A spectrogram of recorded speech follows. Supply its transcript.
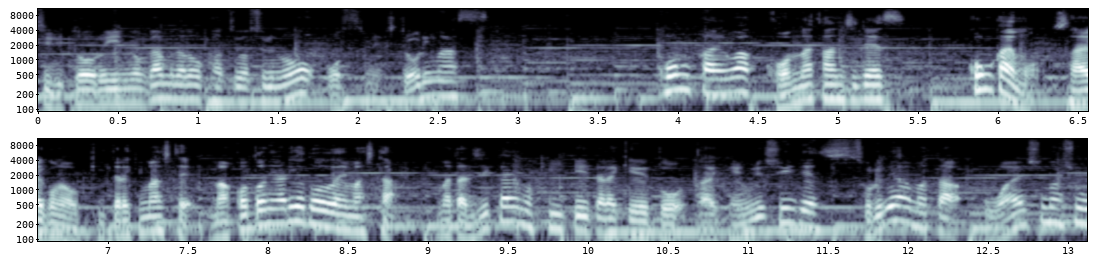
シリトールインのガムなどを活用するのをお勧めしております。今回はこんな感じです。今回も最後までお聴きいただきまして誠にありがとうございました。また次回も聴いていただけると大変嬉しいです。それではまたお会いしましょう。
